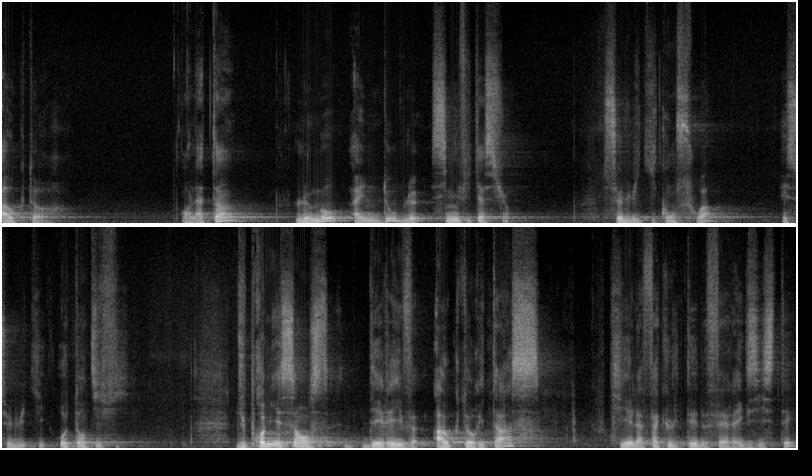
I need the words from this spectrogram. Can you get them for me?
auctor. En latin, le mot a une double signification, celui qui conçoit et celui qui authentifie. Du premier sens dérive auctoritas, qui est la faculté de faire exister.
